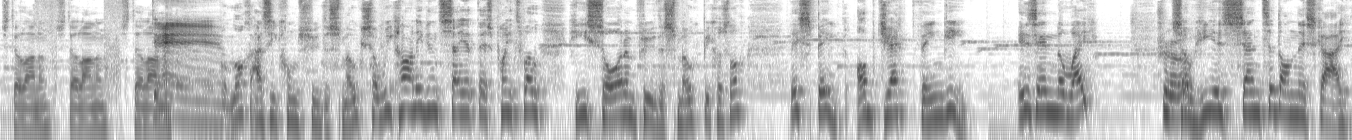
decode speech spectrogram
still on him, still on him, still on him. But look, as he comes through the smoke, so we can't even say at this point, well, he saw him through the smoke because look, this big object thingy is in the way. True. So he is centered on this guy.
